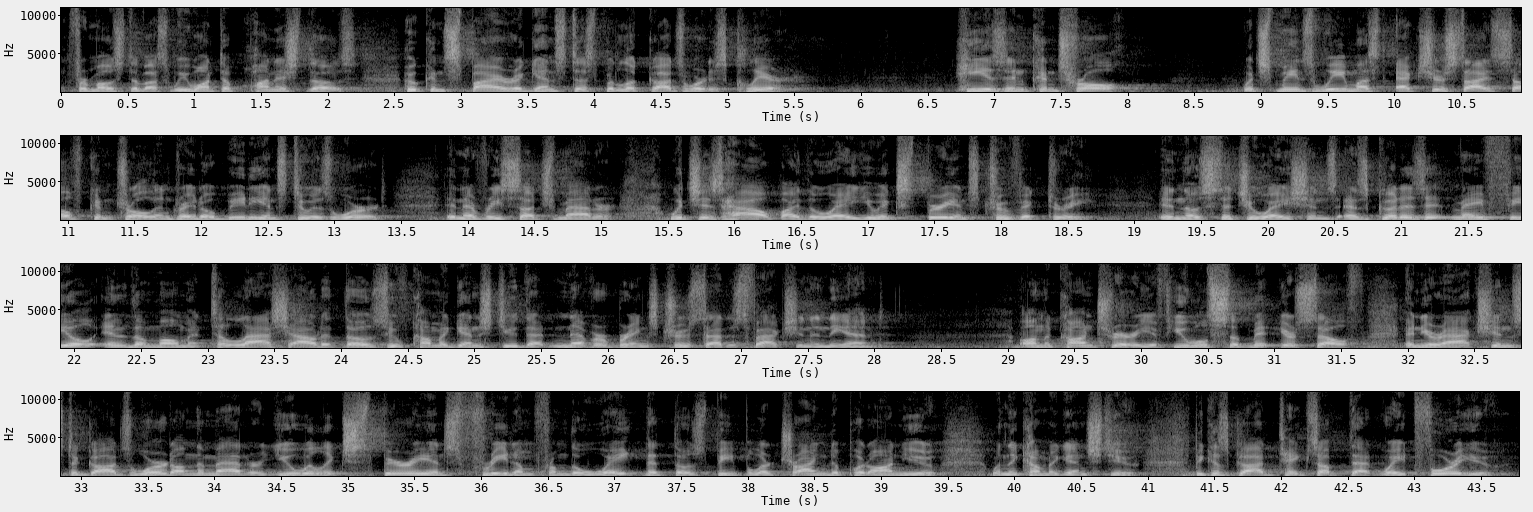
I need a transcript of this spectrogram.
for most of us. We want to punish those who conspire against us, but look, God's word is clear. He is in control, which means we must exercise self control and great obedience to His word in every such matter, which is how, by the way, you experience true victory in those situations, as good as it may feel in the moment, to lash out at those who've come against you, that never brings true satisfaction in the end. On the contrary, if you will submit yourself and your actions to God's word on the matter, you will experience freedom from the weight that those people are trying to put on you when they come against you. Because God takes up that weight for you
